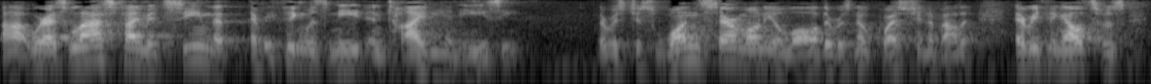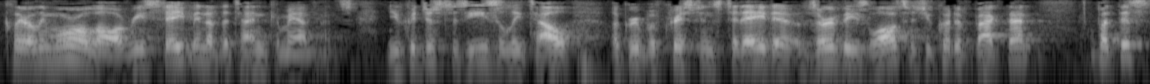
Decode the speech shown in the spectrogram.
uh, whereas last time it seemed that everything was neat and tidy and easy, there was just one ceremonial law. There was no question about it. Everything else was clearly moral law, a restatement of the Ten Commandments. You could just as easily tell a group of Christians today to observe these laws as you could have back then. But this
